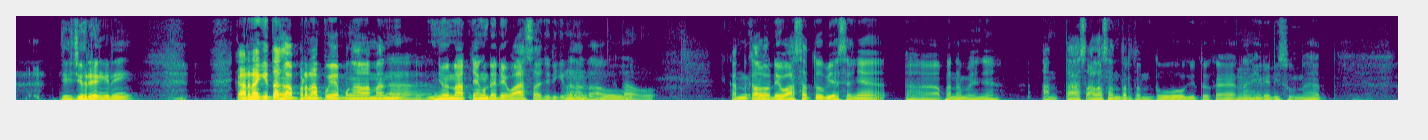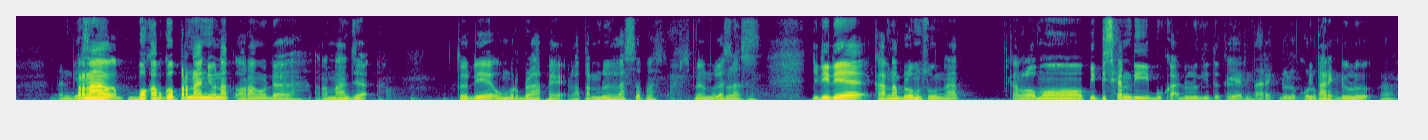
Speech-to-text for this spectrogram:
Jujur yang ini Karena kita nggak pernah punya pengalaman Ah. nyunat yang udah dewasa, jadi kita nggak hmm, tahu. tahu. Kan kalau dewasa tuh biasanya eh, apa namanya antas alasan tertentu gitu kan, Hmm. akhirnya disunat. Dan biasanya- Pernah bokap gue pernah nyunat orang udah remaja. Tuh dia umur berapa ya? 18 apa 19? 18. gitu. Jadi dia karena belum sunat, kalau mau pipis kan dibuka dulu gitu kan. Iya ditarik dulu kulupnya. ditarik dulu. Nah,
